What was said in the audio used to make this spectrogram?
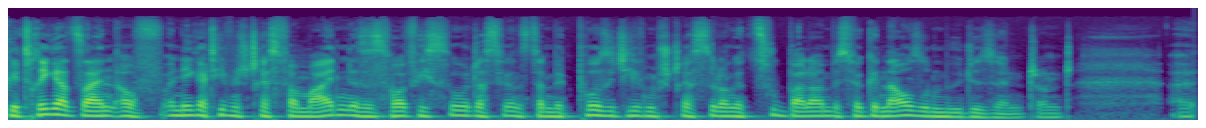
getriggert sein auf negativen Stress vermeiden, ist es häufig so, dass wir uns dann mit positivem Stress so lange zuballern, bis wir genauso müde sind. Und äh,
